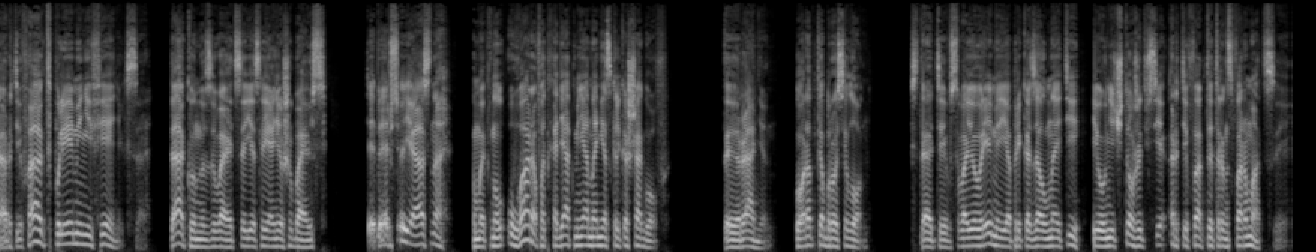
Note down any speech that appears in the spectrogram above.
Артефакт племени Феникса. Так он называется, если я не ошибаюсь. Теперь все ясно. — хмыкнул Уваров, отходя от меня на несколько шагов. «Ты ранен», — коротко бросил он. «Кстати, в свое время я приказал найти и уничтожить все артефакты трансформации,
